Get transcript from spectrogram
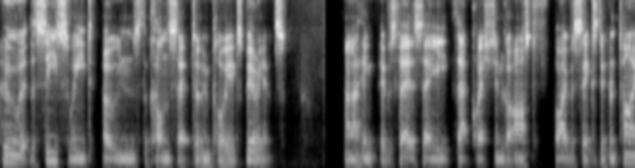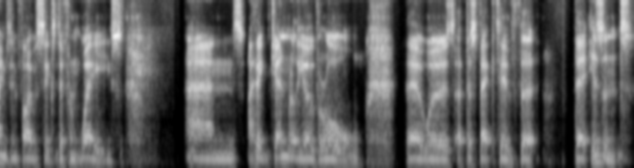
who at the C suite owns the concept of employee experience? And I think it was fair to say that question got asked five or six different times in five or six different ways. And I think generally overall, there was a perspective that there isn't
